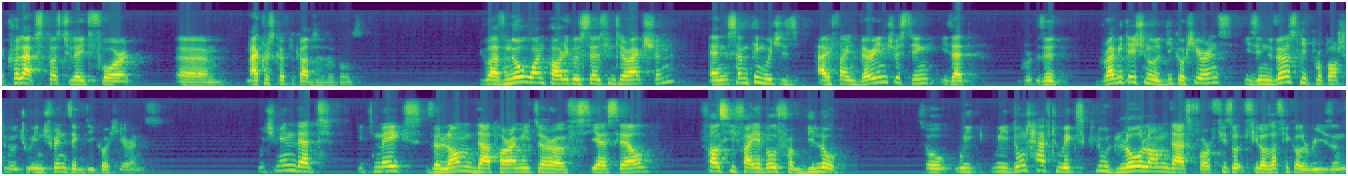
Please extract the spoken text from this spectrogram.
the collapse postulate for um, macroscopic observables. You have no one-particle self-interaction, and something which is I find very interesting is that gr the gravitational decoherence is inversely proportional to intrinsic decoherence, which means that it makes the lambda parameter of CSL falsifiable from below. So we, we don't have to exclude low lambdas for philosophical reasons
